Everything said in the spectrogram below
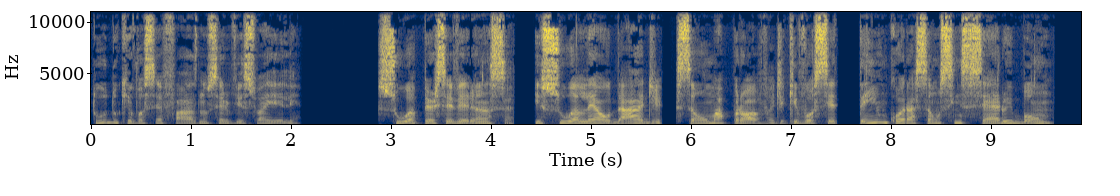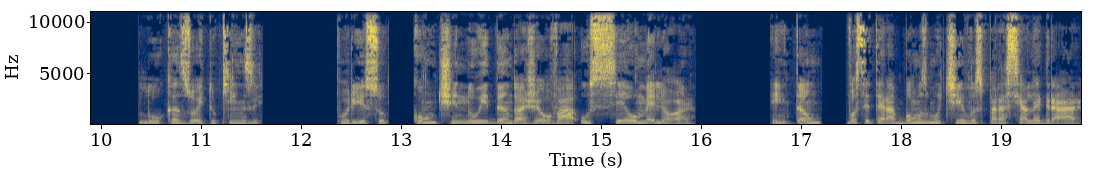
tudo que você faz no serviço a Ele. Sua perseverança e sua lealdade são uma prova de que você tem um coração sincero e bom. Lucas 8,15 Por isso, continue dando a Jeová o seu melhor. Então, você terá bons motivos para se alegrar,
